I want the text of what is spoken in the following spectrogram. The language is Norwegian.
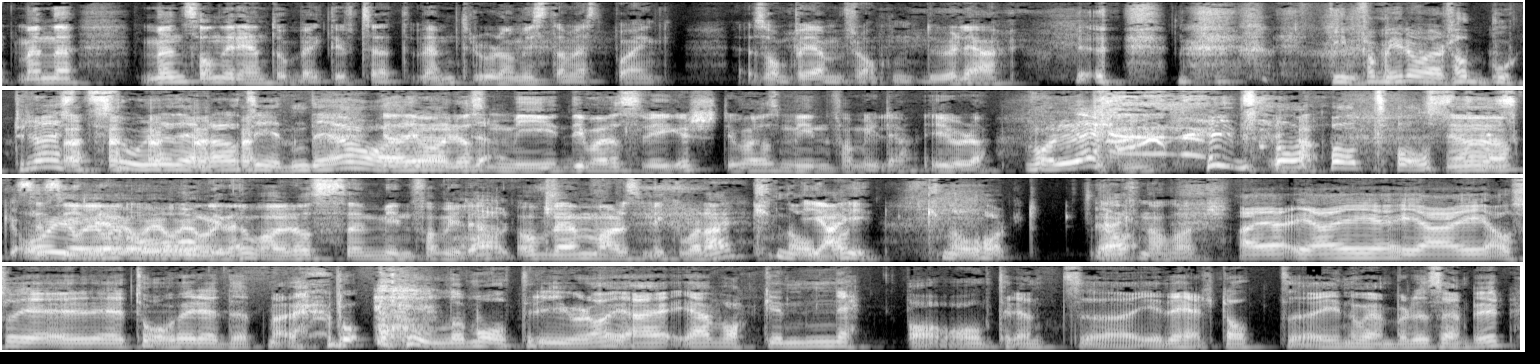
Men, eh, men sånn rent objektivt sett, hvem tror du har mista mest poeng? Sånn på hjemmefronten. Du eller jeg? Din familie var i hvert fall bortreist store deler av tiden. Det var, Ja, de var hos min, de var hos svigers. De var hos min familie i jula. Var det det? så fantastisk. Ja, ja. Cecilie og ungene var hos eh, min familie. Og hvem var det som ikke var der? Jeg. Knallhardt. Er knallhardt. Nei, jeg, jeg, jeg, altså, jeg, Tove reddet meg på alle måter i jula. Jeg, jeg var ikke neppa omtrent eh, i det hele tatt eh, i november-desember.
